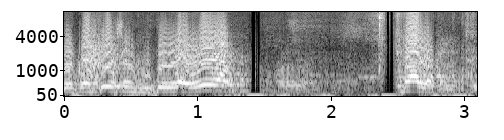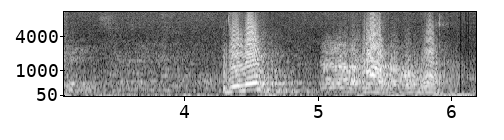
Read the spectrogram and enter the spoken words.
que copies en tu la idea. Vale. Dime. Ah,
